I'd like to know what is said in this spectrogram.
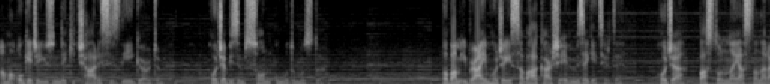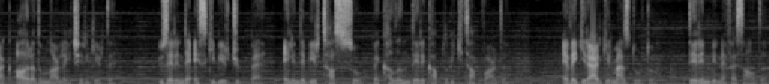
ama o gece yüzündeki çaresizliği gördüm. Hoca bizim son umudumuzdu. Babam İbrahim Hoca'yı sabaha karşı evimize getirdi. Hoca bastonuna yaslanarak ağır adımlarla içeri girdi. Üzerinde eski bir cübbe, elinde bir tas su ve kalın deri kaplı bir kitap vardı. Eve girer girmez durdu. Derin bir nefes aldı.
